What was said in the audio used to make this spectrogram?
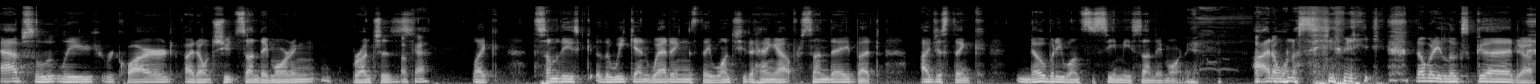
absolutely required, I don't shoot Sunday morning brunches. Okay. Like some of these, the weekend weddings, they want you to hang out for Sunday, but I just think nobody wants to see me Sunday morning. I don't want to see me. Nobody looks good. Yeah.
